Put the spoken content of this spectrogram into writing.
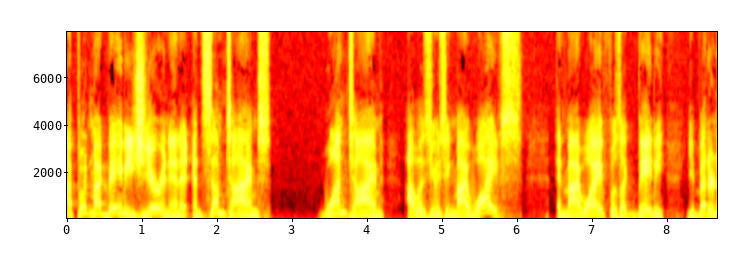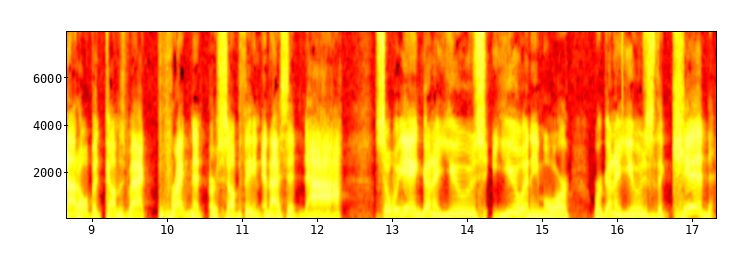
I put my baby's urine in it, and sometimes, one time, I was using my wife's, and my wife was like, "Baby, you better not hope it comes back pregnant or something. And I said, Nah. So we ain't to use you anymore. We're to use the kid.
